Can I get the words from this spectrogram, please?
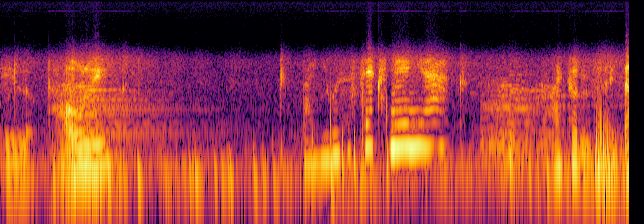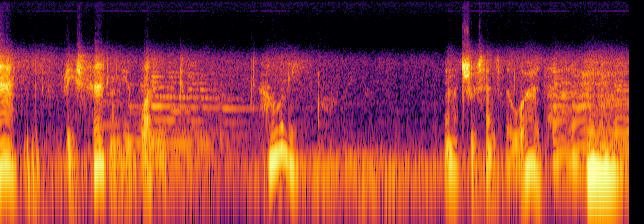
He looked holy. But he was a sex maniac. I couldn't say that, but he certainly wasn't, Holy. in the true sense of the word. Hmm.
